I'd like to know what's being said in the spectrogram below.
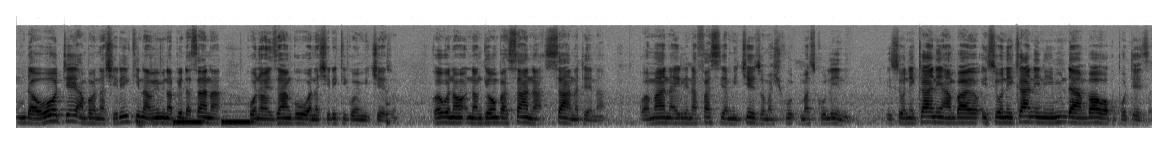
muda wote ambao nashiriki, na mimi napenda sana kuona wenzangu wanashiriki kwenye michezo. Kwa hivyo na- nangeomba sana sana tena, kwa maana ili nafasi ya michezo maskulini isionekane ambayo isionekane ni muda ambao wa kupoteza.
